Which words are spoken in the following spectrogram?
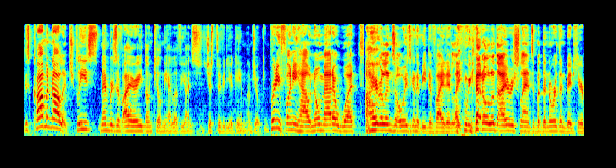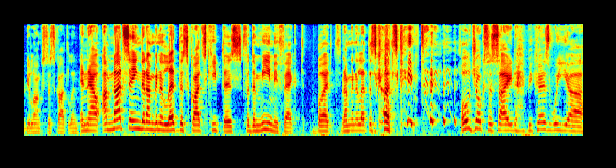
This common knowledge. Please, members of IRA, don't kill me. I love you. It's just a video game. I'm joking. Pretty funny how no matter what, Ireland's always to be divided. Like, we got all of the Irish lands, but the northern bit here belongs to Scotland. And now, I'm not saying that I'm to let the Scots keep this for the meme effect, but, but I'm to let the Scots keep this. All jokes aside, because we uh,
